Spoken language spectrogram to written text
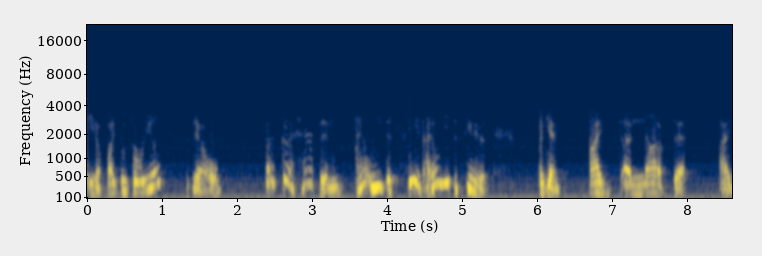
you know, fight them for real? No, but it's going to happen. I don't need to see it. I don't need to see any of this. Again, I, I'm not upset. I,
